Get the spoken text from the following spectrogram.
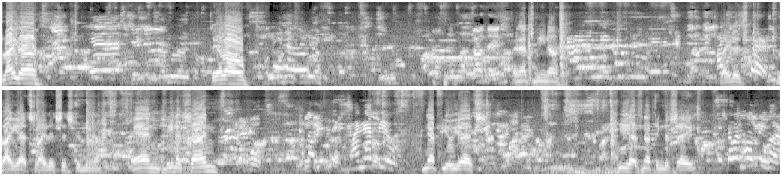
Layla. Say hello. And that's Vina. Layla's, Layla, yes, Layla's sister Vina. And Vina's son, My nephew. nephew, yes. He has nothing to say. Ito ang helping her.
